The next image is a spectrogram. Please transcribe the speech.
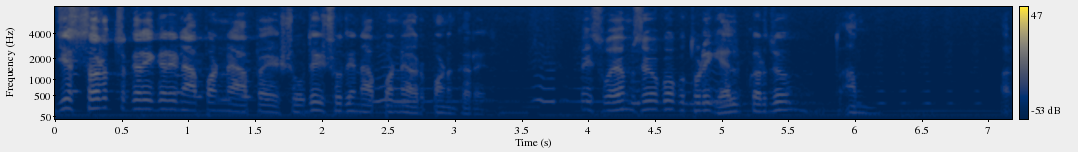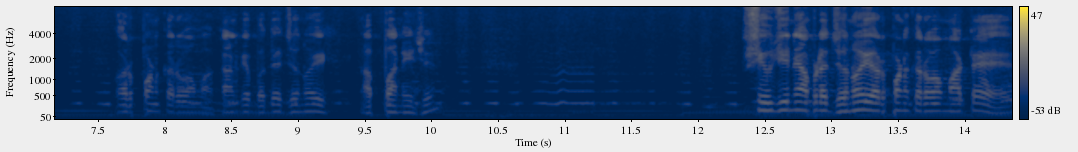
જે સર્ચ કરી કરીને આપણને આપે, શોધી શોધીને આપણને અર્પણ કરે. છે ભાઈ, સ્વયંસેવકો, થોડીક હેલ્પ કરજો. આમ, અર્પણ કરવામાં, કારણ કે બધે જનોઈ આપવાની છે. શિવજીને આપણે જનોઈ અર્પણ કરવા માટે,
